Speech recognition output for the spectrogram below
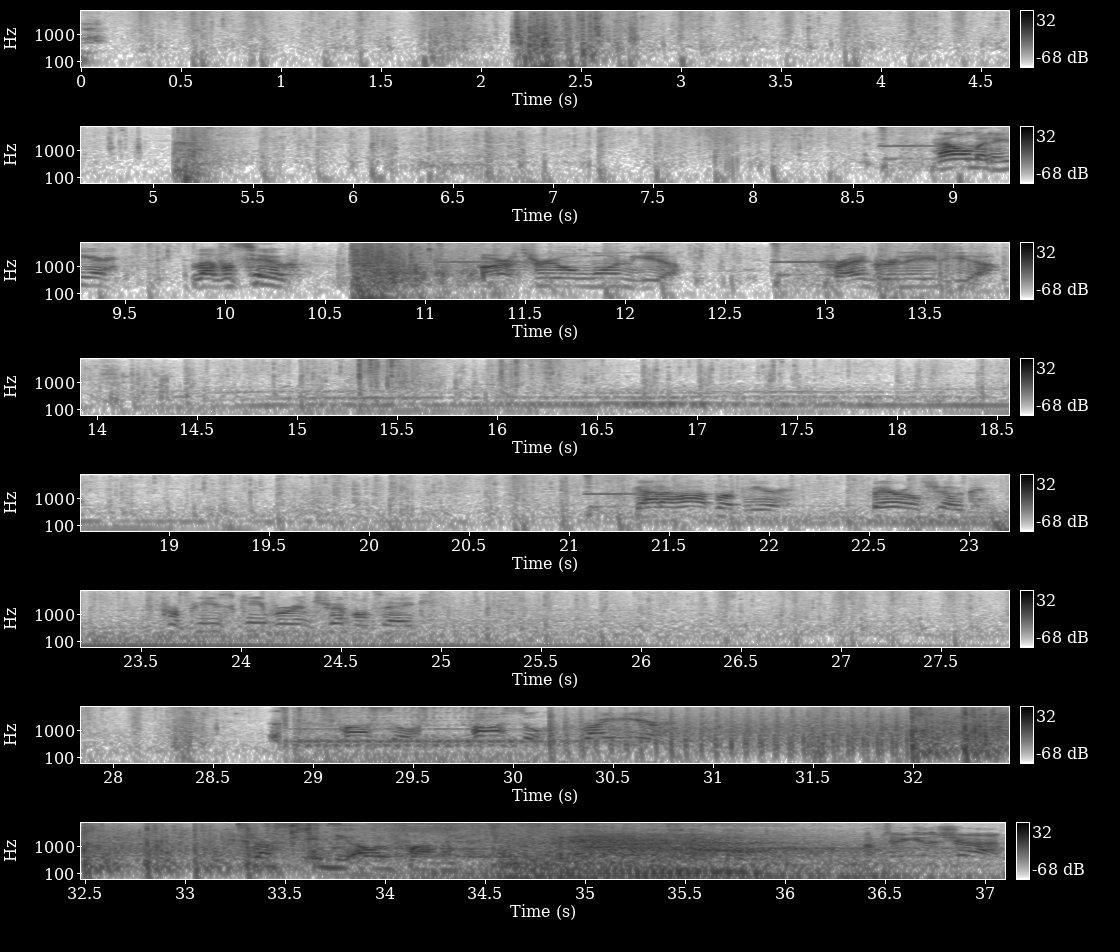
Helmet here. Level two. R301 here. Frag grenade here. Gotta up here. Barrel choke. For Peacekeeper and Triple Take. Hostile. Hostile. Right here. Trust in the Allfather. I'm taking a shot.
